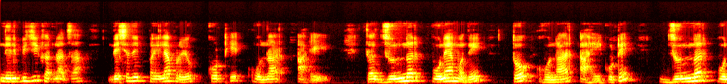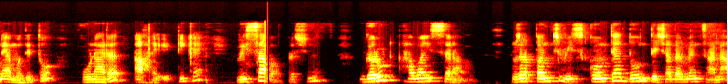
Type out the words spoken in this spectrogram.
निर्बीजीकरणाचा देशातील पहिला प्रयोग कोठे होणार आहे? तर जुन्नर पुण्यामध्ये तो होणार आहे. कुठे? जुन्नर पुण्यामध्ये तो होणार आहे. ठीक आहे? विसावा प्रश्न. गरुड हवाई सराव. दोन हजार पंचवीस कोणत्या दोन देशादरम्यान झाला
